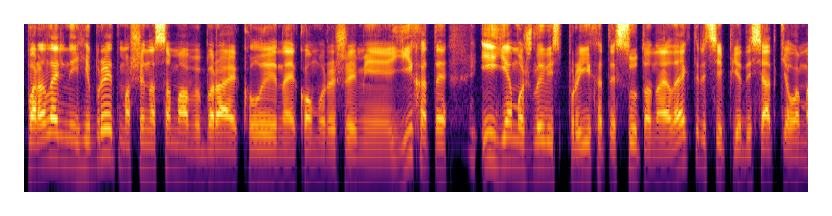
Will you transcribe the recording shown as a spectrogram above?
Паралельний гібрид, машина сама вибирає, коли на якому режимі їхати, і є можливість проїхати суто на електриці 50 км.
